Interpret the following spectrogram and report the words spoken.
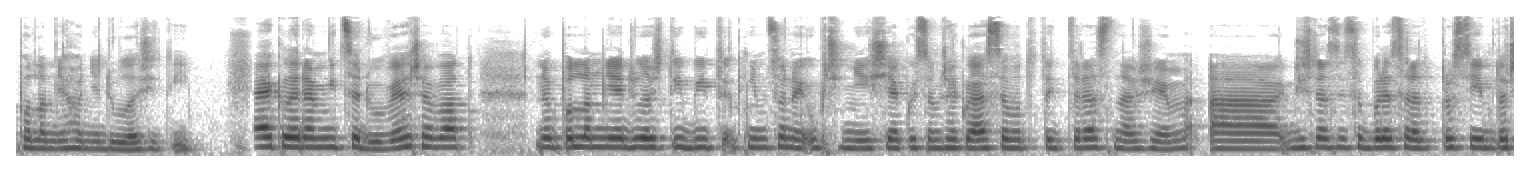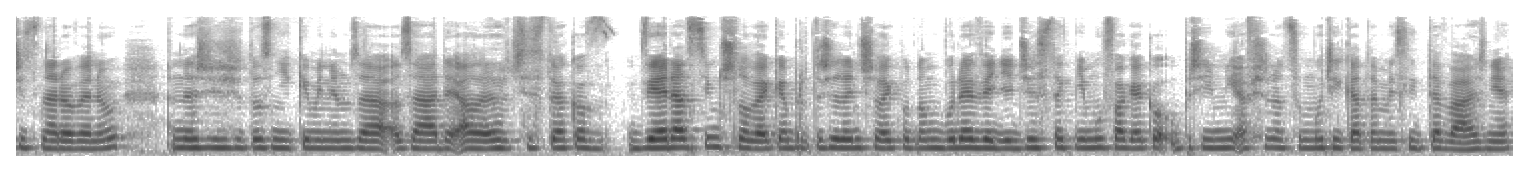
podle mě hodně důležitý. A jak lidem více důvěřovat? No podle mě je důležité být k ním co nejupřímnější, jak už jsem řekla, já se o to teď teda snažím a když nás něco bude sedat, prostě jim to říct na rovinu a neřešit to s nikým jiným za, zády, ale radši si to jako vědat s tím člověkem, protože ten člověk potom bude vědět, že jste k němu fakt jako upřímný a všechno, co mu říkáte, myslíte vážně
